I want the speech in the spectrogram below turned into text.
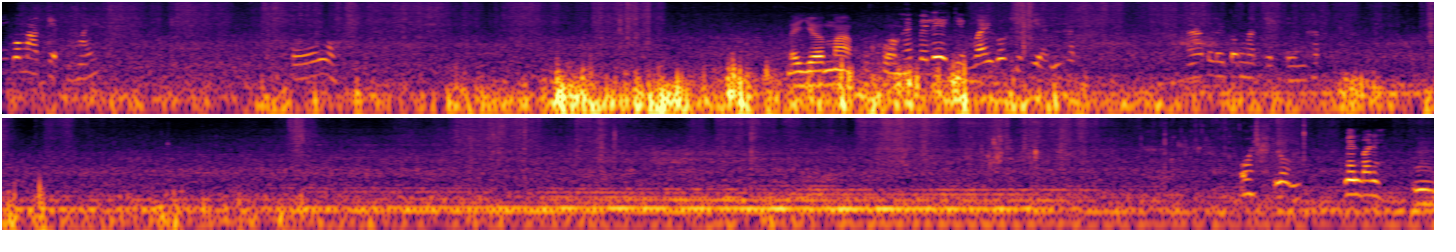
นี่ก็มาเก็บหอยโอ้ได้เยอะมากทุกคบอน กให้ไปเล่เก็บไว้ก็ขี้เกียจนะครับน้าก็เลยต้องมาเก็บเองครับ โอ้ยลมแม่นบ่เนี่ยอืม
